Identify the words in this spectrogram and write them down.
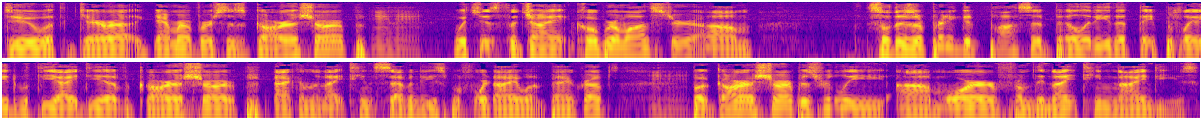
do with Gara, Gamera versus Gara Sharp Mm-hmm. which is the giant cobra monster. Um, so there's a pretty good possibility that they played with the idea of Gara Sharp back in the 1970s before Daiei went bankrupt. Mm-hmm. But Gara Sharp is really uh, more from the 1990s.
